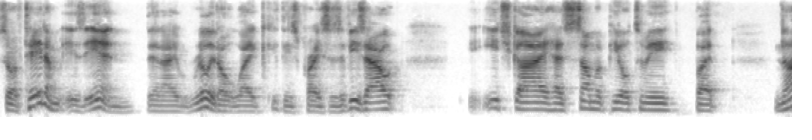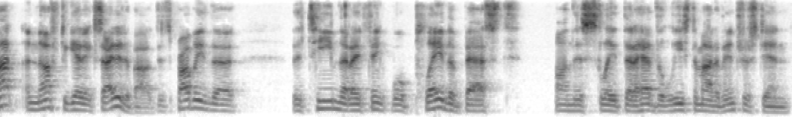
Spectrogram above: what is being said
so if Tatum is in, then I really don't like these prices. If he's out, each guy has some appeal to me, but not enough to get excited about. It's probably the the team that I think will play the best on this slate that I have the least amount of interest in.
